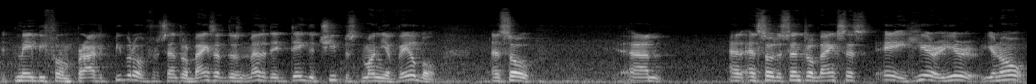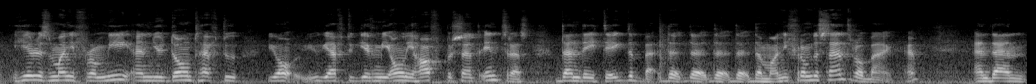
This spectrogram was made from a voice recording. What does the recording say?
It may be from private people or from central banks. That doesn't matter. They take the cheapest money available, and so. Um, and, and so the central bank says, "Hey, here, here, you know, here is money from me, and you don't have to you you have to give me only half percent interest then they take the the, the, the, the money from the central bank eh? and then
